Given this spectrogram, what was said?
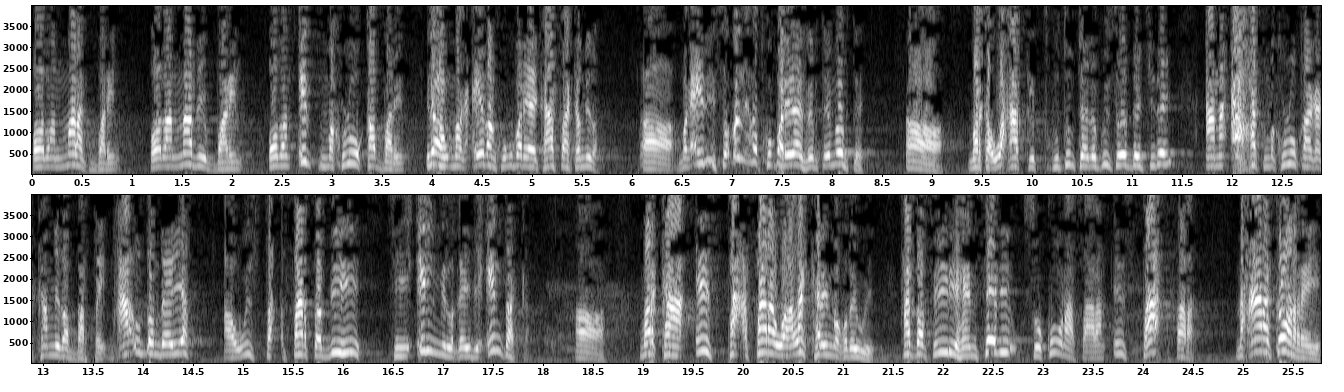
Oodan malag barin oodan nabi barin oodan cid makhluuqa barin. Ilaah magacyadan kugu barya kaasaa kamida ah, magacyadiiso dhan inaad ku barinaad rabtee mogta marka waxaad kutubtaada ku soo dejiday ama axad makhluuqaaga ka mida bartay. Maxaa u dambeeya? Aw ista'arta bihi fii cilmi اlgaybi cindaka. Marka ista'ara waa la kali noqday wey hadda fiiri hamsadii sukuna saaran. Ista'ara maxaana ka horreeya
